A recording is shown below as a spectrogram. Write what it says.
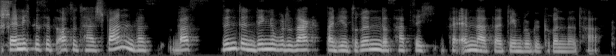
fände ich das jetzt auch total spannend. Was, was sind denn Dinge, wo du sagst, bei dir drin, das hat sich verändert, seitdem du gegründet hast?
